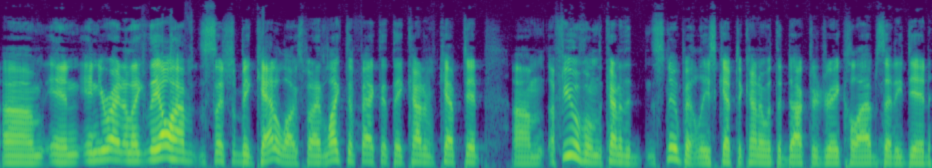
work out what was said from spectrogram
Um, and and you're right. Like they all have such big catalogs, but I like the fact that they kind of kept it. Um, a few of them, kind of the Snoop at least, kept it kind of with the Dr. Dre collabs that he did.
